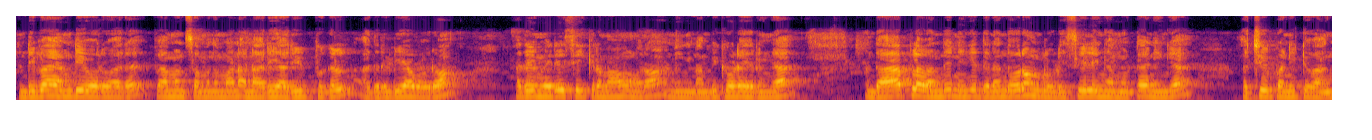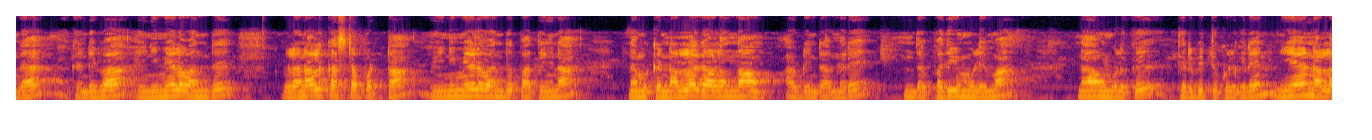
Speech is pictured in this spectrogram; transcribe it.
கண்டிப்பாக எம்டி வருவார். பேமெண்ட் சம்மந்தமான நிறைய அறிவிப்புகள் அது ரெடியாக வரும் அதேமாரி சீக்கிரமாகவும் வரும். நீங்கள் நம்பிக்கையோடு இருங்க. அந்த ஆப்பில் வந்து நீங்கள் தினந்தோறும் உங்களுடைய சீலிங் அமௌண்ட்டை நீங்கள் அச்சீவ் பண்ணிட்டு வாங்க. கண்டிப்பாக இனிமேல் வந்து இவ்வளோ நாள் கஷ்டப்பட்டோம். இனிமேல் வந்து பார்த்திங்கன்னா நமக்கு நல்ல காலம்தான் அப்படின்ற மாதிரி இந்த பதிவு மூலிமா நான் உங்களுக்கு தெரிவித்துக் கொள்கிறேன். ஏன் நல்ல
